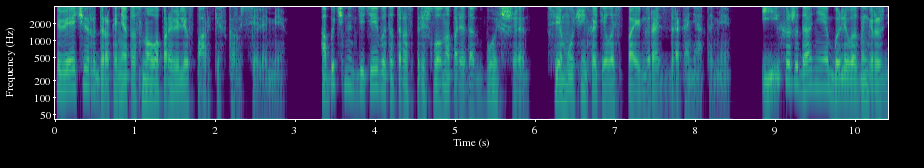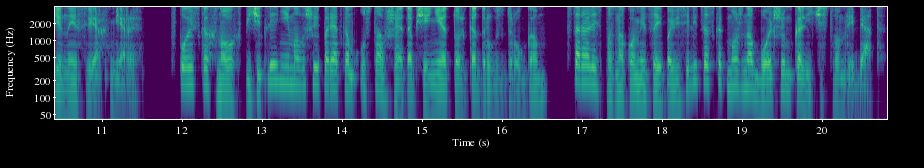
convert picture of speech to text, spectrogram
Вечер драконята снова провели в парке с каруселями. Обычных детей в этот раз пришло на порядок больше, всем очень хотелось поиграть с драконятами. И их ожидания были вознаграждены сверх меры. В поисках новых впечатлений малыши, порядком уставшие от общения только друг с другом, старались познакомиться и повеселиться с как можно большим количеством ребят.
